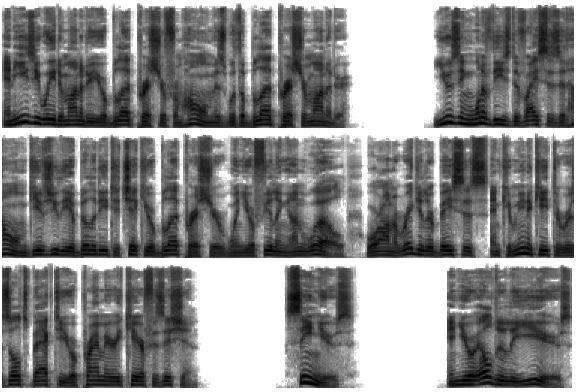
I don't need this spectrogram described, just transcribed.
An easy way to monitor your blood pressure from home is with a blood pressure monitor. Using one of these devices at home gives you the ability to check your blood pressure when you're feeling unwell or on a regular basis and communicate the results back to your primary care physician. Seniors. In your elderly years,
